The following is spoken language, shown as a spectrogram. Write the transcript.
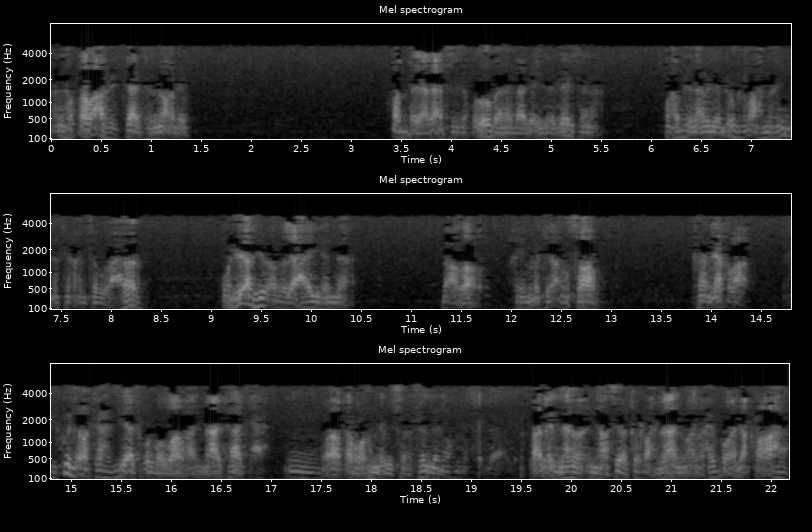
أنه قرأ في الثالث المغرب. ربنا لا تزغ قلوبنا بعد إذ هديتنا وهب لنا من لدنك رحمة إنك أنت الوهاب. وجاء في بعض الأحاديث أن بعض أئمة الأنصار كان يقرأ في كل ركعة زيادة قل الله أحد مع الفاتحة. وأقره النبي صلى الله عليه وسلم. قال إنها إنها صلة الرحمن وأنا أحب أن أقرأها.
